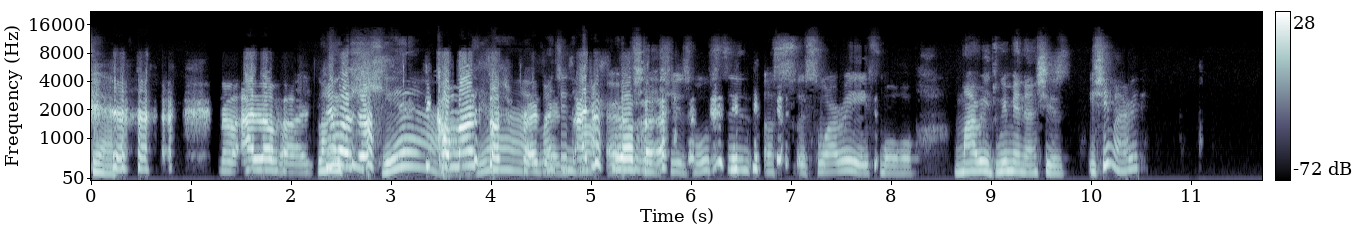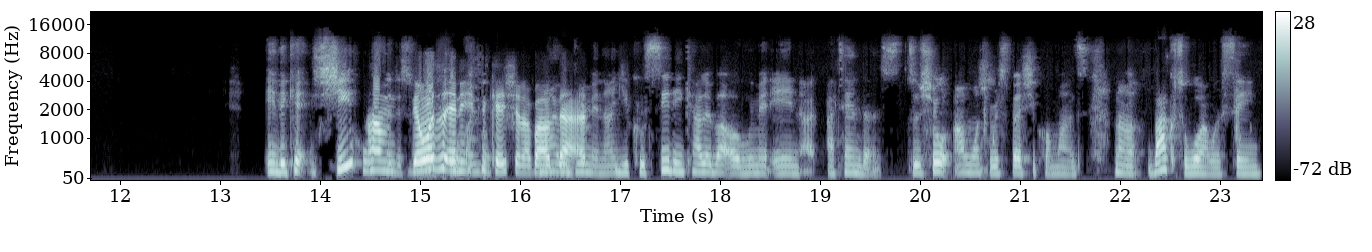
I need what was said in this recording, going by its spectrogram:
Yeah. no, I love her. she was just yeah, she commands such presence. I just uh, love she, her. She's hosting a soiree for married women, and she's is she married? Indicate she Um, the there wasn't any indication about that. women, and you could see the caliber of women in attendance to show how much respect she commands. Now, back to what I was saying.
